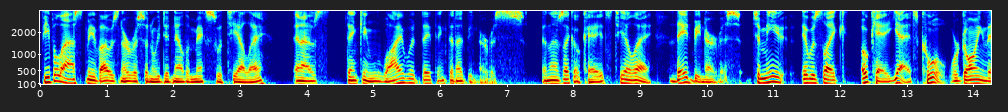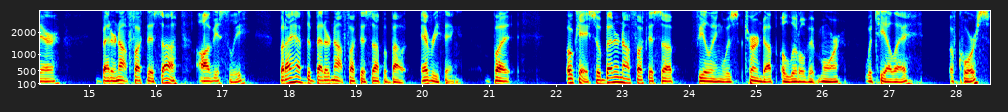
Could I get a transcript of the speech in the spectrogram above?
People asked me if I was nervous when we did Nail the Mix with TLA. And I was thinking, why would they think that I'd be nervous? And I was like, okay, it's TLA. They'd be nervous. To me, it was like, okay, yeah, it's cool. We're going there. Better not fuck this up, obviously. But I have the better not fuck this up about everything. But okay, so better not fuck this up feeling was turned up a little bit more with TLA, of course.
